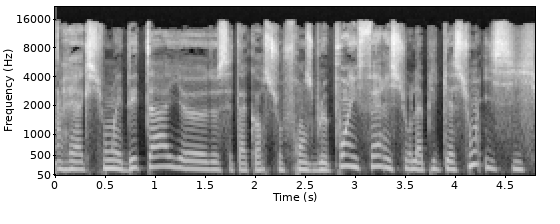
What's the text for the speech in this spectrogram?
Réaction et détails euh, de cet accord sur francebleu.fr et sur l'application ici.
